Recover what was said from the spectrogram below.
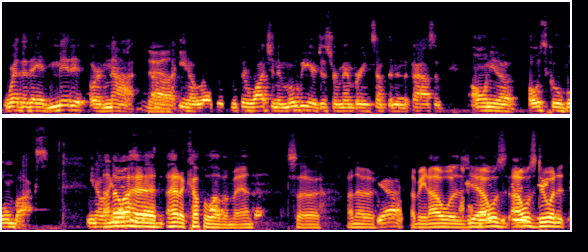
whether they admit it or not. Yeah. Uh, you know, if they're watching a movie or just remembering something in the past of owning a old school boombox. You know, I know I had I had a couple of them, man. So I know. Yeah. I mean, I was yeah, I was I was doing it.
